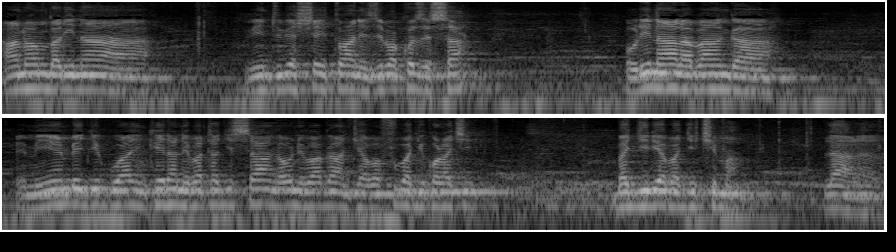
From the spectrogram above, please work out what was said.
anamu balina bintu bya sheitaani zibakozesa. Oli naalaba nga emiyembe gigwa enkeera ne batagisangawo ne bagaa nti abafu bagikola ki? Bagirya bagikima. Laalala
